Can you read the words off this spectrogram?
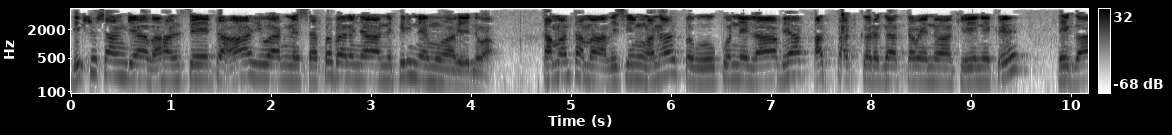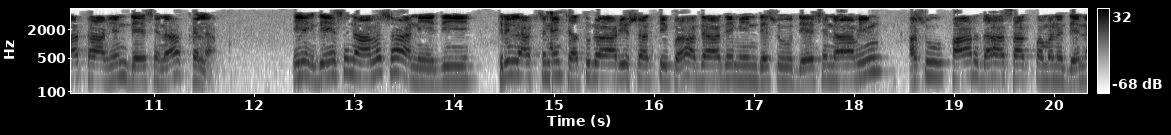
භික්ෂු සංඝයා වහන්සේට ආයු වර්ණ සැප බල ඥාන පිරිනැමුවා වෙනවා. තම තමා විසින් අනල්ප වූ පුණ්‍ය ලාභයක් අත්පත් කරගත් වෙනවා කියන එක ඒ ගාථාවෙන් දේශනා කළා. ඒ දේශන අවසානයේදී ත්‍රිලක්ෂණ චතුරාර්ය සත්‍ය පහදා දෙමින් දසූ දේශනාවෙන් 84000ක් පමණ දෙන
